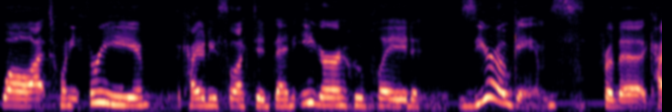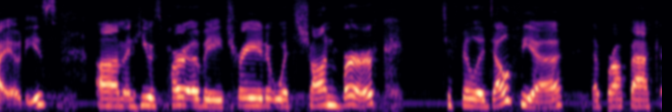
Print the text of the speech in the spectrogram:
Well, at 23, the Coyotes selected Ben Eager, who played zero games for the Coyotes. Um, and he was part of a trade with Sean Burke to Philadelphia that brought back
